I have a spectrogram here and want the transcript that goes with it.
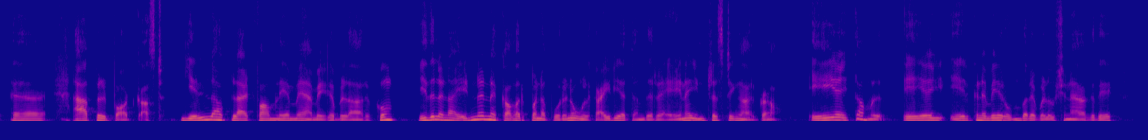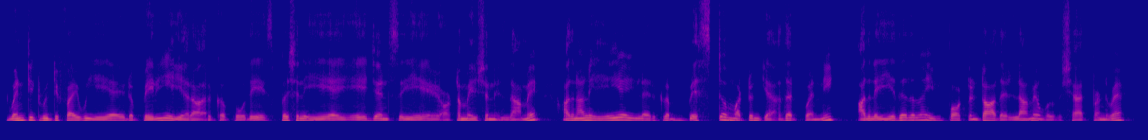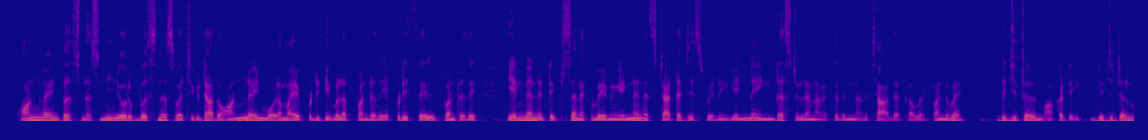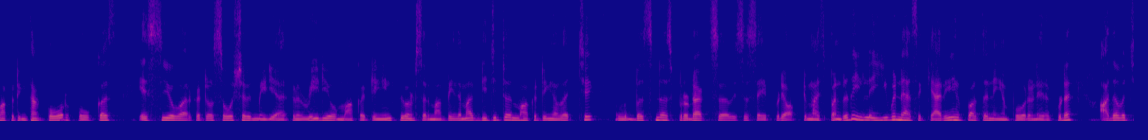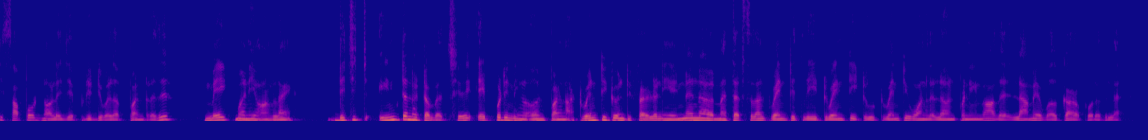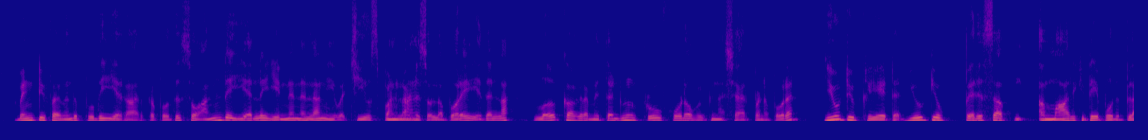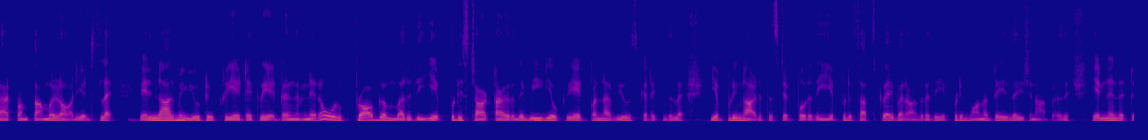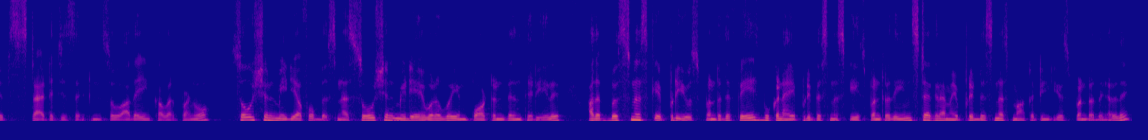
ஆப்பிள் பாட்காஸ்ட் எல்லா பிளாட்ஃபார்ம்லேயுமே அவைலபிளாக இருக்கும். இதில் நான் என்னென்ன கவர் பண்ண போகிறேன்னு உங்களுக்கு ஐடியா தந்துடுறேன். ஏன்னா இன்ட்ரெஸ்டிங்காக இருக்கலாம். ஏஐ தமிழ். ஏஐ ஏற்கனவே ரொம்ப ரெவல்யூஷன் ஆகுது டுவெண்ட்டி டுவெண்ட்டி ஃபைவ் ஏஐயோட பெரிய இயராக இருக்க போது especially AI agents AI automation எல்லாமே அதனால் ஏஐயில் இருக்கிற பெஸ்ட்டை மட்டும் கேதர் பண்ணி அதில் எது எதெல்லாம் இம்பார்ட்டண்ட்டோ அதை எல்லாமே உங்களுக்கு ஷேர் பண்ணுவேன். ஆன்லைன் பிஸ்னஸ் நீங்கள் ஒரு பிஸ்னஸ் வச்சுக்கிட்டு அதை ஆன்லைன் மூலமாக எப்படி டெவலப் பண்ணுறது எப்படி செல் பண்ணுறது என்னென்ன டிப்ஸ் எனக்கு வேணும் என்னென்ன ஸ்ட்ராட்டஜிஸ் வேணும் என்ன இண்டஸ்ட்ரியில் நடக்குதுன்னு நினச்சா அதை கவர் பண்ணுவேன். டிஜிட்டல் மார்க்கெட்டிங் டிஜிட்டல் மார்க்கெட்டிங் தான் கோர் ஃபோக்கஸ் எஸ்சிஓவாக இருக்கட்டும் சோஷியல் மீடியா இருக்கட்டும் வீடியோ மார்க்கெட்டிங் இன்ஃப்ளூயன்சர் மார்க்கெட்டிங் இந்த மாதிரி டிஜிட்டல் மார்க்கெட்டிங்கை வச்சு உங்கள் பிஸ்னஸ் ப்ரொடக்ட் சர்வீசஸை எப்படி ஆப்டிமைஸ் பண்ணுறது இல்லை ஈவன் ஆஸ் எ கேரியர் பார்த்து நீங்கள் போகிற நேரம் கூட அதை வச்சு சப்போர்ட் நாலேஜ் எப்படி டெவலப் பண்ணுறது மேக் மணி ஆன்லைன் டிஜிட் இன்டர்நெட்டை வச்சு எப்படி நீங்கள் ஏர்ன் பண்ணலாம்? டுவெண்ட்டி டுவெண்ட்டி ஃபைவ்ல நீங்கள் என்னென்ன மெத்தட்ஸ்லாம் twenty three twenty two twenty ஒனில் லேர்ன் பண்ணிங்களோ அது எல்லாமே ஒர்க் ஆக போகிறதில்ல டுவெண்ட்டி ஃபைவ் வந்து புது இயராக இருக்க போகுது. ஸோ அந்த இயரில் என்னென்னலாம் நீ வச்சு யூஸ் பண்ணலான்னு சொல்ல போகிறேன் எதெல்லாம் ஒர்க் ஆகிற மெத்தட்னு ப்ரூஃபோடு உங்களுக்கு நான் ஷேர் பண்ண போகிறேன் யூடியூப் க்ரியேட்டர் யூடியூப் பெருசாக மாறிக்கிட்டே போகுது. பிளாட்ஃபார்ம் தமிழ் ஆடியன்ஸில் எல்லாருமே யூடியூப் க்ரியேட்டர் க்ரியேட்டருங்கிற நேரம் ஒரு ப்ராப்ளம் வருது. எப்படி ஸ்டார்ட் ஆகுறது? வீடியோ க்ரியேட் பண்ணால் வியூஸ் கிடைக்குதுல்ல? எப்படி நான் அடுத்த ஸ்டெப் போகிறது எப்படி சப்ஸ்கிரைபர் ஆகுறது? எப்படி மானடைசேஷன் ஆகுறது? என்னென்ன டிப்ஸ் ஸ்ட்ராட்டஜிஸ் இருக்குன்னு ஸோ அதையும் கவர் பண்ணுவோம். Social media for business social media எவ்வளவோ இம்பார்ட்டண்ட்டுன்னு தெரியுது. அதை பிஸ்னஸ்க்கு எப்படி யூஸ் பண்ணுறது ஃபேஸ்புக்கை நான் எப்படி பிஸ்னஸ்க்கு யூஸ் பண்ணுறது இன்ஸ்டாகிராம் எப்படி பிஸ்னஸ் மார்க்கெட்டிங் யூஸ் பண்ணுறதுங்கிறது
